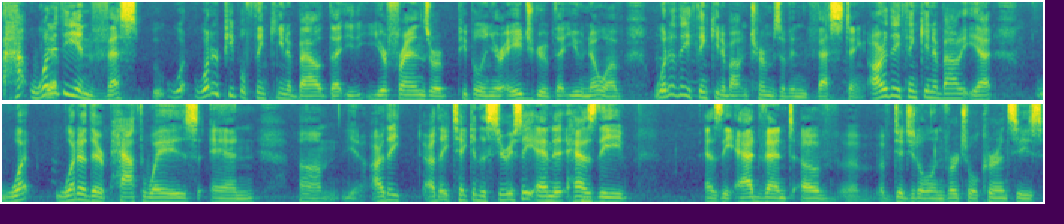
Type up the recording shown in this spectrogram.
How, what Yeah. are the invest? What What are people thinking about that? y- Your friends or people in your age group that you know of, what are they thinking about in terms of investing? Are they thinking about it yet? What What are their pathways? And um, you know, are they are they taking this seriously? And it has the as the advent of, of of digital and virtual currencies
